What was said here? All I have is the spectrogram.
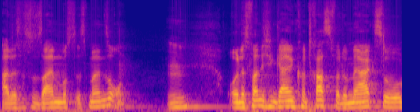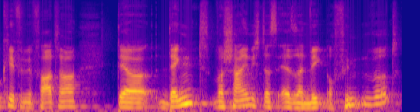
alles, was du sein musst, ist mein Sohn. Und das fand ich einen geilen Kontrast, weil du merkst so, okay, für den Vater, der denkt wahrscheinlich, dass er seinen Weg noch finden wird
